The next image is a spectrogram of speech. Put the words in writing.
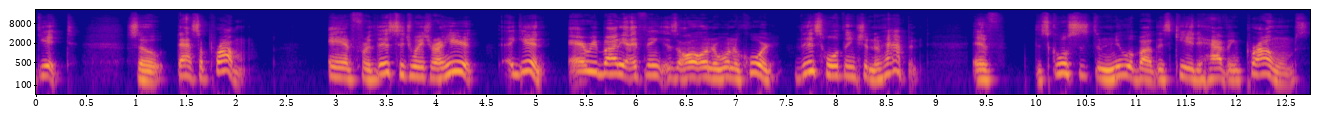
get. So that's a problem. And for this situation right here, again, everybody I think is all under one accord. This whole thing shouldn't have happened. If the school system knew about this kid having problems,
